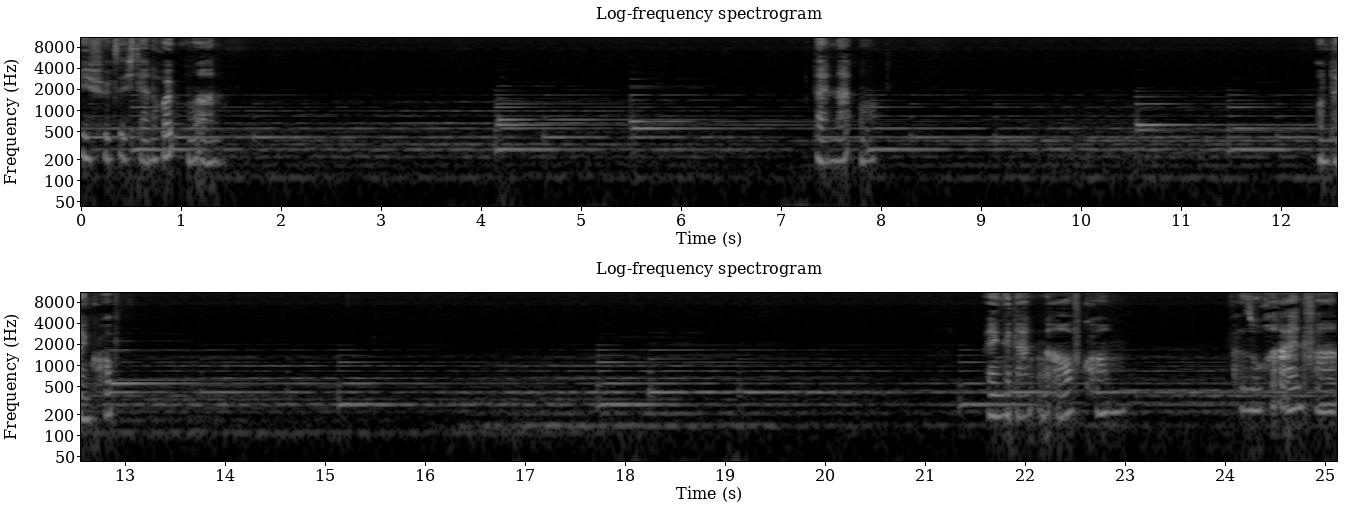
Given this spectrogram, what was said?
Wie fühlt sich dein Rücken an? Und dein Kopf. Wenn Gedanken aufkommen, versuche einfach,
